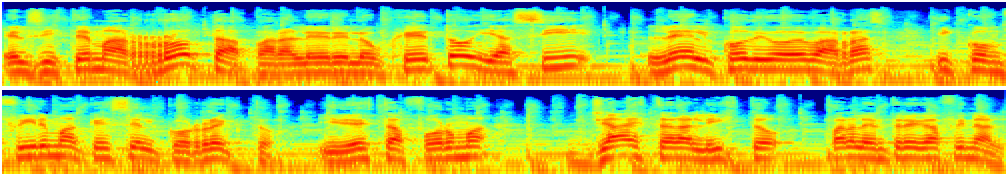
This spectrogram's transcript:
el sistema rota para leer el objeto y así lee el código de barras y confirma que es el correcto. Y de esta forma ya estará listo para la entrega final.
